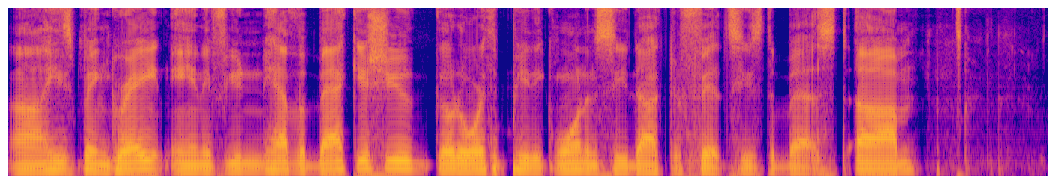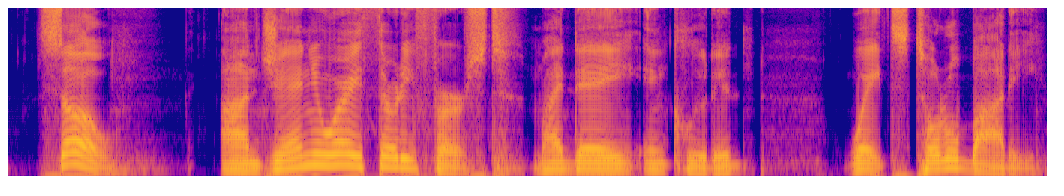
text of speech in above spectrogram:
Uh, he's been great, and if you have a back issue, go to Orthopedic One and see Doctor Fitz. He's the best. Um, so, on January 31st, my day included weights, total body,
